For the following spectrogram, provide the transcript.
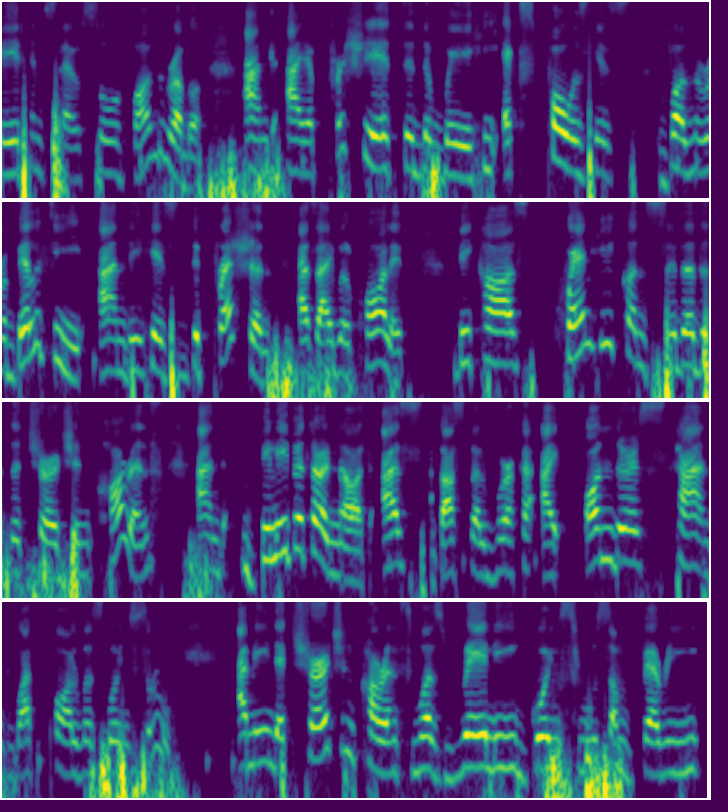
made himself so vulnerable. And I appreciated the way he exposed his vulnerability and his depression, as I will call it, because when he considered the church in Corinth, and believe it or not, as gospel worker, I understand what Paul was going through. I mean, the church in Corinth was really going through some very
